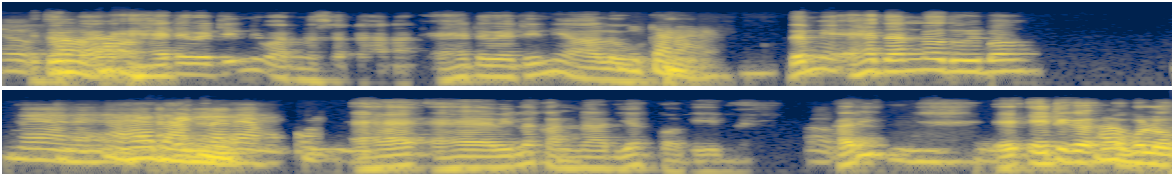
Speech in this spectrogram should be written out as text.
එතකොට. බලන්න ඇහැට වැටෙන්නේ වර්ණ සටහනක්. ඇහැට වැටෙන්නේ ආලෝකය. දැන් මේ ඇහැ දන්නවද ওই බව? නෑ නෑ ඇහැ දන්නේ නෑ මොකෝ ඇහැ ඇහැ ඇවිල්ලා කණ්ණාඩියක් වගේමයි. හරි? ඒ ටික ඔව්. ඔයගොල්ලෝ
